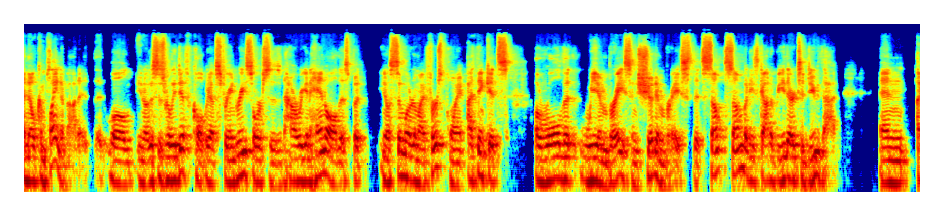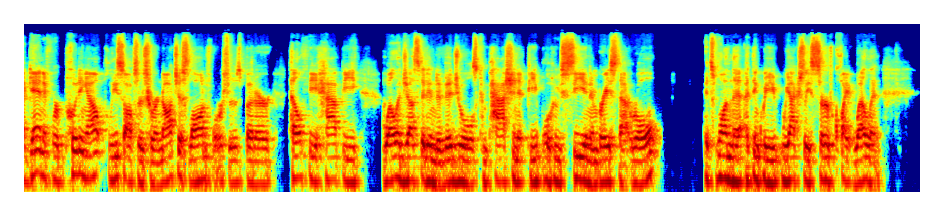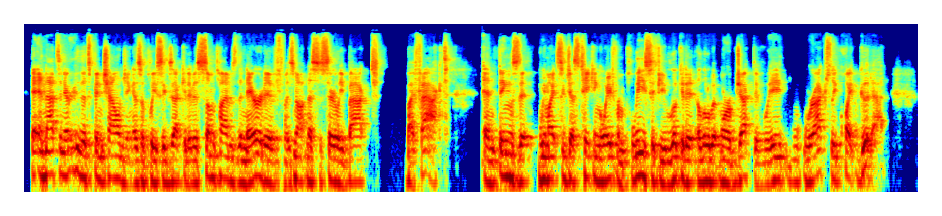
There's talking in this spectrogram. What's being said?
And they'll complain about it. That, well, you know, this is really difficult. We have strained resources, and how are we going to handle all this? But you know, similar to my first point, I think it's a role that we embrace and should embrace. That some somebody's got to be there to do that. And again, if we're putting out police officers who are not just law enforcers, but are healthy, happy, well adjusted individuals, compassionate people who see and embrace that role. It's one that I think we we actually serve quite well in. And that's an area that's been challenging as a police executive is sometimes the narrative is not necessarily backed by fact. And things that we might suggest taking away from police if you look at it a little bit more objectively we're actually quite good at.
